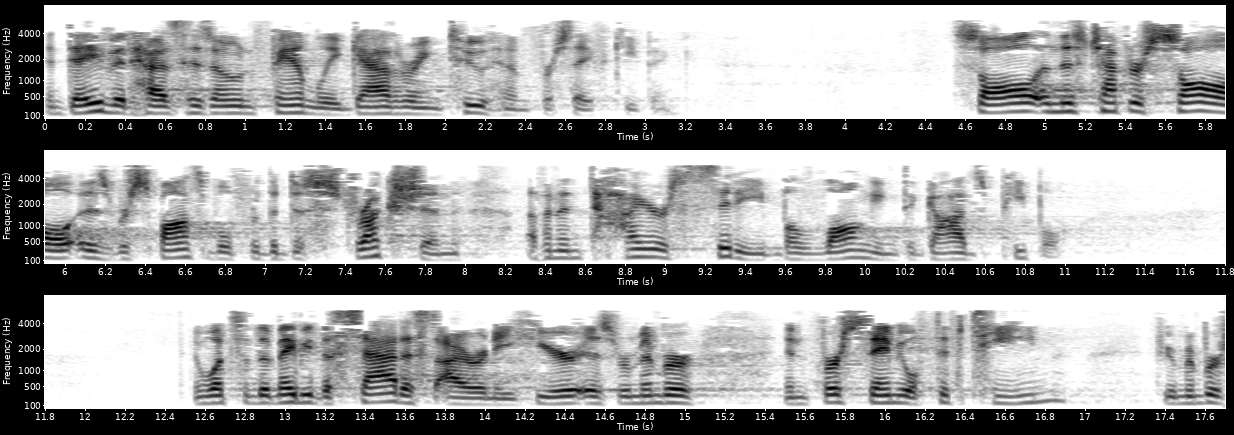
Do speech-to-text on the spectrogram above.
And David has his own family gathering to him for safekeeping. Saul, in this chapter, Saul is responsible for the destruction of an entire city belonging to God's people. And what's the, maybe the saddest irony here is remember in 1 Samuel 15, if you remember,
